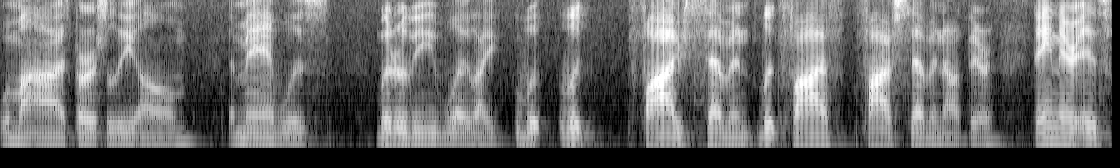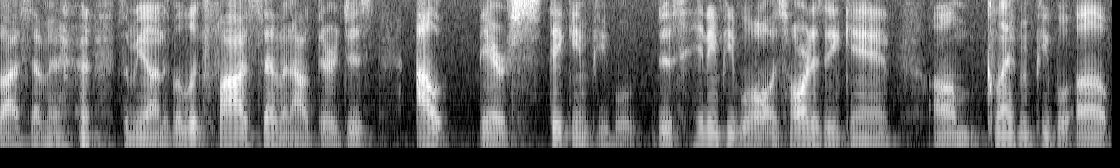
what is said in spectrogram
with my eyes personally. Um, the man was literally what like look look five seven look five five seven out there. Dang there is five seven to be honest, but look five seven out there just out there sticking people, just hitting people as hard as he can, um, clamping people up,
